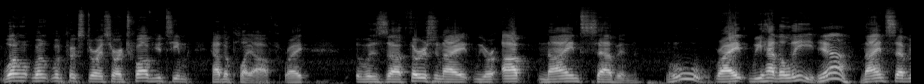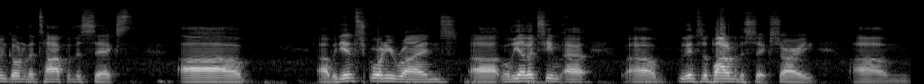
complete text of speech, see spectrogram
one, one one quick story. So our 12U team had the playoff, right? It was uh, Thursday night. We were up nine seven, Ooh. right? We had the lead. Yeah. Nine seven going to the top of the sixth. Uh, uh, we didn't score any runs. Uh, well, the other team, uh, uh, we went to the bottom of the sixth. Sorry, um,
